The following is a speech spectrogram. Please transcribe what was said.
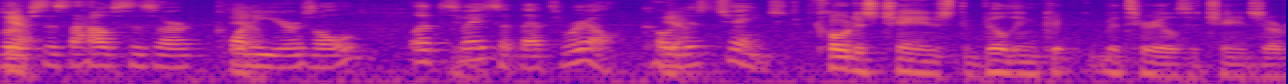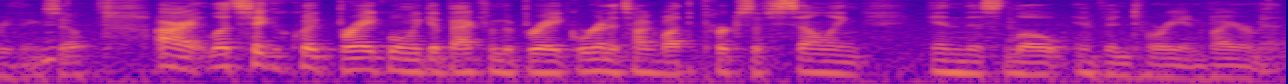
Yeah. versus the houses are 20 Yeah. years old. Let's face it, that's real. Code Yeah. has changed." code has changed, the building co- materials have changed, everything. So, all right, let's take a quick break. When we get back from the break, we're going to talk about the perks of selling in this low inventory environment.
